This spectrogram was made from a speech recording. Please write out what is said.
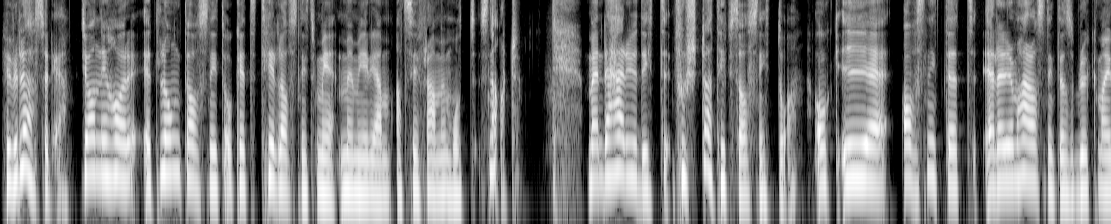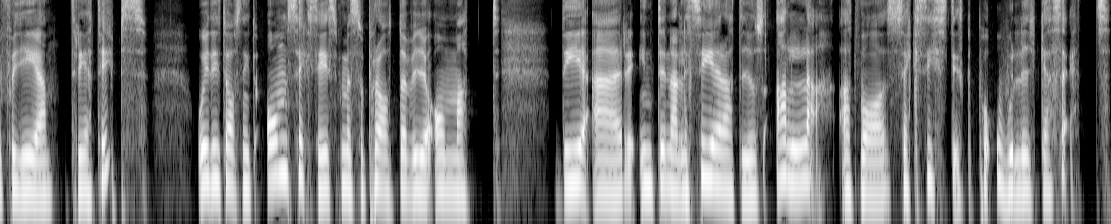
hur vi löser det. Ja, ni har ett långt avsnitt och ett till avsnitt med, med Miriam att se fram emot snart. Men det här är ju ditt första tipsavsnitt då. Och i eh, avsnittet, eller i de här avsnitten så brukar man ju få ge tre tips. Och i ditt avsnitt om sexism så pratar vi ju om att det är internaliserat i oss alla att vara sexistisk på olika sätt.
